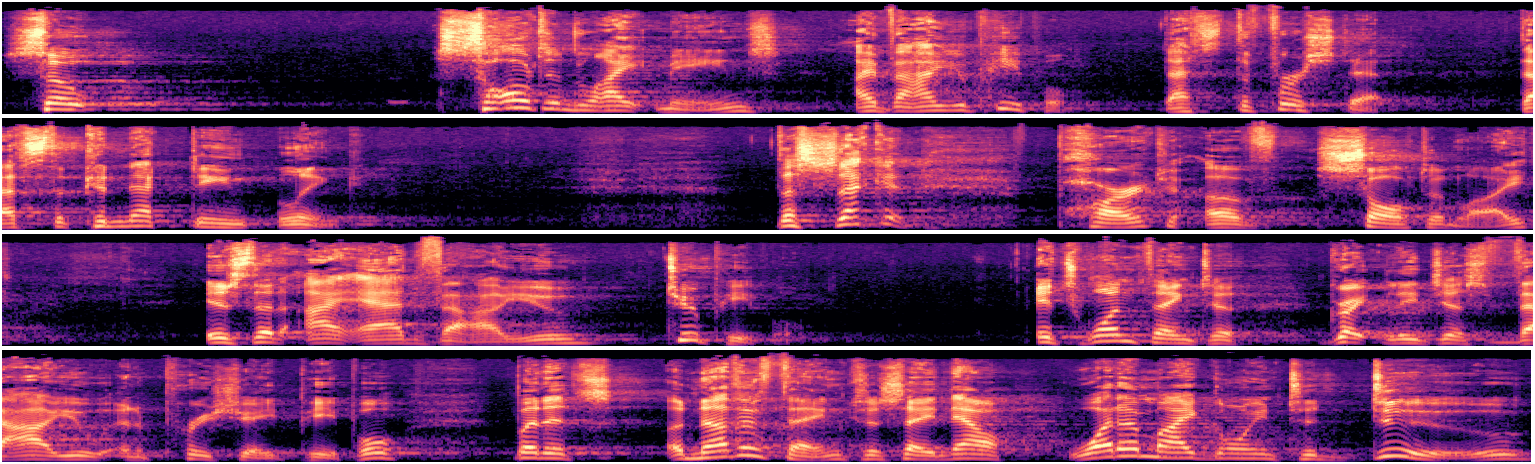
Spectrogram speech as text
So, salt and light means I value people. That's the first step. That's the connecting link. The second part of salt and light is that I add value to people. It's one thing to greatly just value and appreciate people, but it's another thing to say, now, what am I going to do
